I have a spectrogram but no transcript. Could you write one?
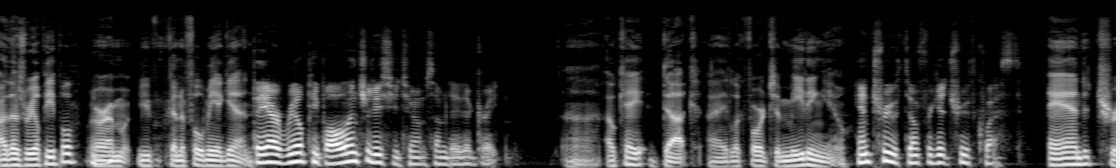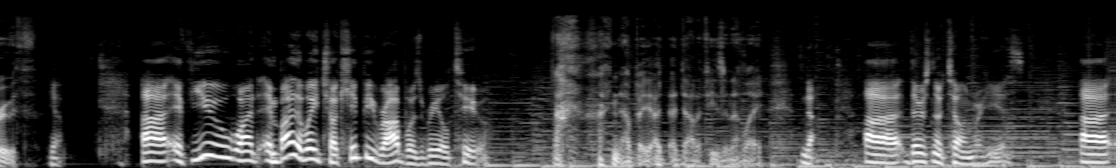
Are those real people, or am you going to fool me again? They are real people. I'll introduce you to them someday. They're great. Uh, okay, Duck. I look forward to meeting you. And Truth, don't forget Truth Quest. And Truth. Yeah. Uh, if you want, and by the way, Chuck, Hippie Rob was real too. I know, but I, I doubt if he's in LA. No, uh, there's no telling where he is. Uh,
